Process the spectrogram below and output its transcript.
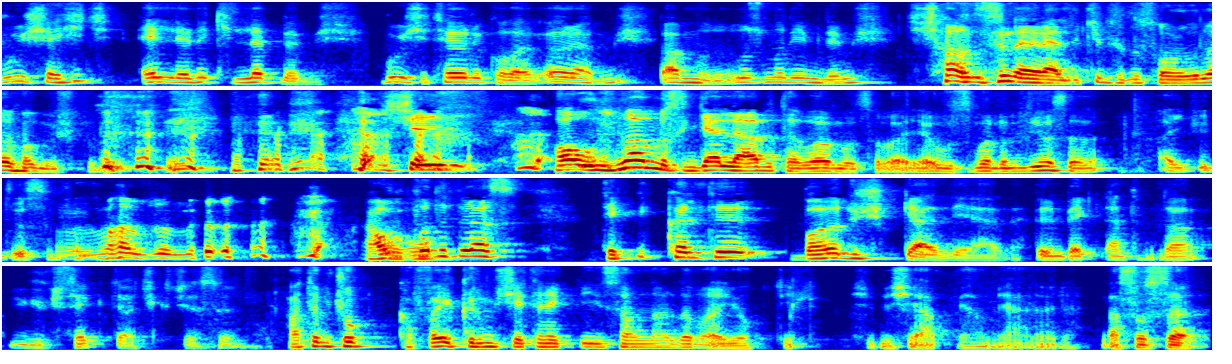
bu işe hiç ellerini kirletmemiş. Bu işi teorik olarak öğrenmiş. Ben bunu uzmanıyım demiş. Şansın herhalde. Kimse de sorgulamamış bunu. şey ha uzman mısın? Gel abi tamam o zaman ya uzmanım diyorsa ayıp ediyorsun falan. Uzmansın. Avrupa'da biraz teknik kalite bana düşük geldi yani. Benim beklentim daha yüksekti açıkçası. Ha tabii çok kafayı kırmış yetenekli insanlar da var yok değil. Şimdi şey yapmayalım yani öyle. Nasıl olsa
